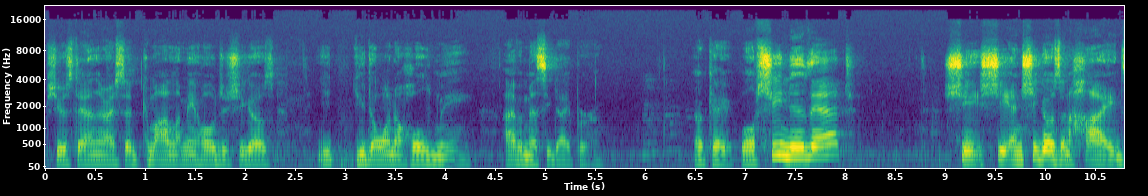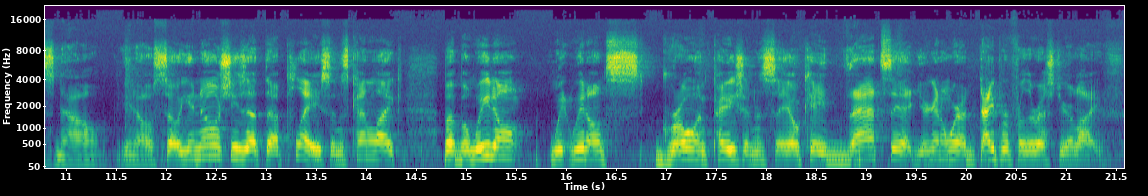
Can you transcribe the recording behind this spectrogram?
she was standing there. I said, "Come on, let me hold you." She goes, you, you don't want to hold me. I have a messy diaper. Okay, well, she knew that, she, she, and she goes and hides now, you know, so you know she's at that place. And it's kind of like, but, but we don't, we, we don't grow impatient and say, okay, that's it. You're going to wear a diaper for the rest of your life.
